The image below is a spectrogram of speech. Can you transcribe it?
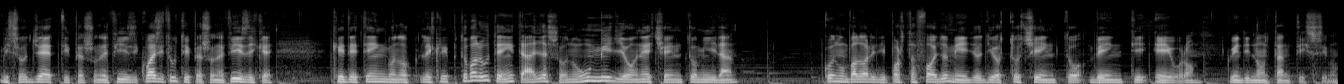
I soggetti, persone fisiche, quasi tutte persone fisiche che detengono le criptovalute in Italia sono 1.100.000 con un valore di portafoglio medio di 820 euro, quindi non tantissimo.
